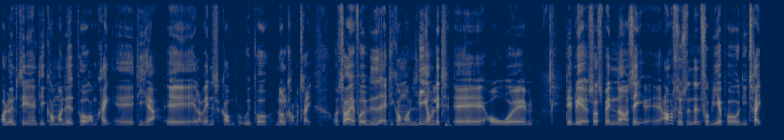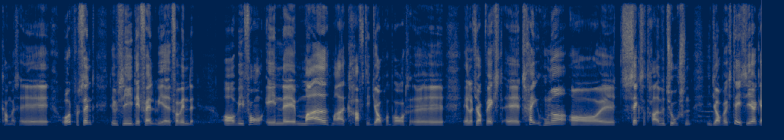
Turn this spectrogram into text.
og lønstigningerne de kommer ned på omkring øh, de her, øh, eller ventes at komme på, ud på 0,3. Og så har jeg fået at vide, at de kommer lige om lidt, øh, og øh, det bliver jo så spændende at se. Øh, arbejdsløsheden den forbliver på de 3,8 øh, procent, det vil sige det fald, vi havde forventet og vi får en øh, meget, meget kraftig jobrapport, øh, eller jobvækst, øh, 336.000 i jobvækst. Det er cirka,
